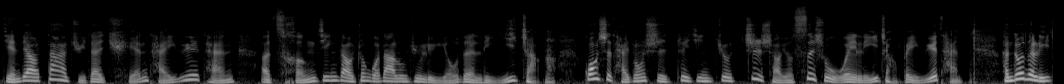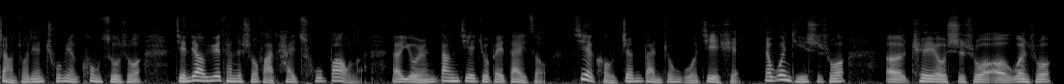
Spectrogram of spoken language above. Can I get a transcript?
减掉大举在全台约谈呃曾经到中国大陆去旅游的里长啊，光是台中市最近就至少有四十五位里长被约谈，很多的里长昨天出面控诉说。剪掉约谈的手法太粗暴了，呃，有人当街就被带走，借口侦办中国借选。那问题是说，呃，却又是说，呃，问说，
